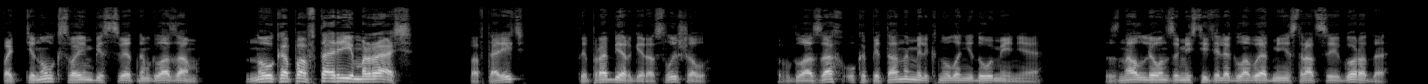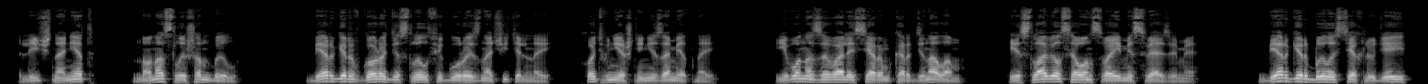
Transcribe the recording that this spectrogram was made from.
подтянул к своим бесцветным глазам. «Ну-ка, повтори, мразь!» «Повторить? Ты про Бергера слышал?» В глазах у капитана мелькнуло недоумение. Знал ли он заместителя главы администрации города? Лично нет, но наслышан был. Бергер в городе слыл фигурой значительной, хоть внешне незаметной. Его называли серым кардиналом, и славился он своими связями. Бергер был из тех людей,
